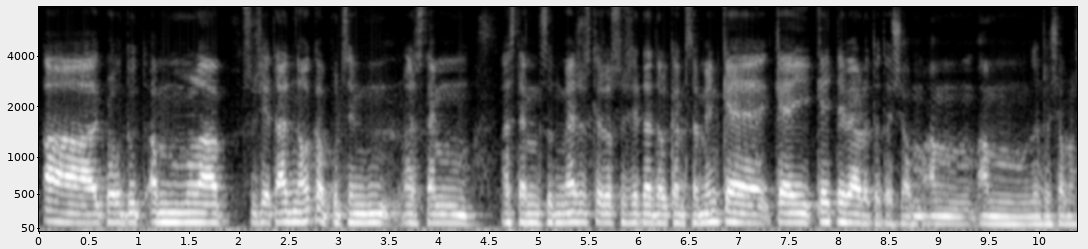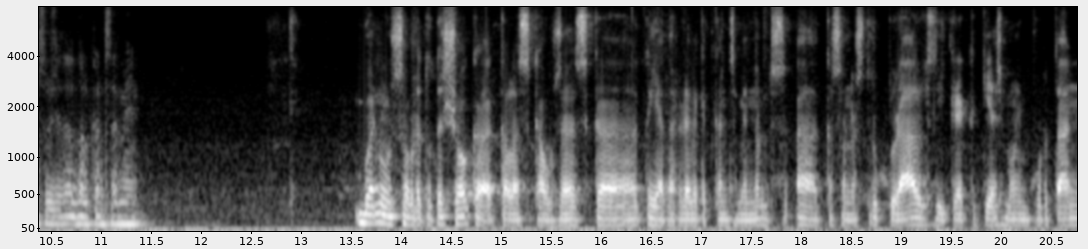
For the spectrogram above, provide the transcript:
Uh, et pregunto, amb la societat no, que potser estem, estem sotmesos, que és la societat del cansament, què, què, què hi té a veure tot això amb, amb, amb, doncs això, amb la societat del cansament? Bueno, sobretot això, que, que les causes que, que hi ha darrere d'aquest cansament doncs, eh, que són estructurals i crec que aquí és molt important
